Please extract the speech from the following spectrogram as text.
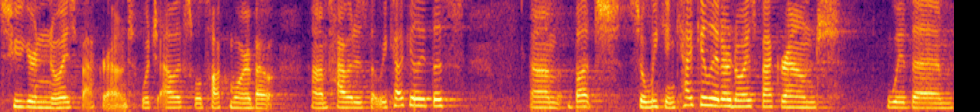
to your noise background, which Alex will talk more about um, how it is that we calculate this. Um, but so we can calculate our noise background with, um,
